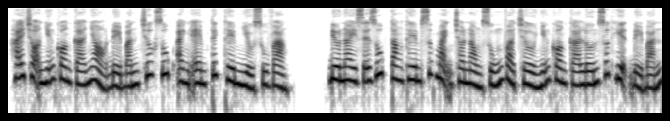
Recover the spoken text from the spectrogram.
Hãy chọn những con cá nhỏ để bắn trước giúp anh em tích thêm nhiều xu vàng. Điều này sẽ giúp tăng thêm sức mạnh cho nòng súng và chờ những con cá lớn xuất hiện để bắn.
